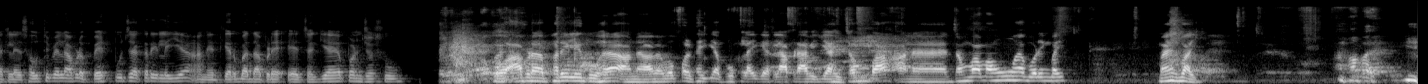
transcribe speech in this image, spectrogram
એટલે સૌથી પહેલાં આપણે પેટ પૂજા કરી લઈએ અને ત્યારબાદ આપણે એ જગ્યાએ પણ જશું. તો આપણે ફરી લીધું હે અને હવે બપોર થઈ ગયા ભૂખ લાગી એટલે આપણે આવી ગયા જમવા. અને જમવામાં હું હે બોરિંગ ભાઈ મહેશભાઈ? હા ભાઈ.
